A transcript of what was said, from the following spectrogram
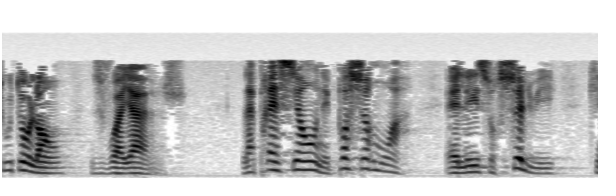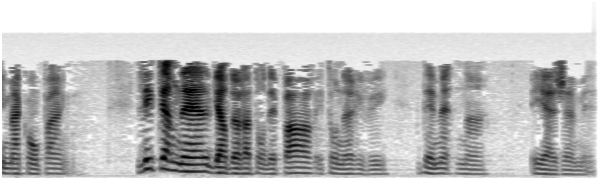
tout au long du voyage. La pression n'est pas sur moi, elle est sur celui qui m'accompagne. L'Éternel gardera ton départ et ton arrivée dès maintenant et à jamais.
